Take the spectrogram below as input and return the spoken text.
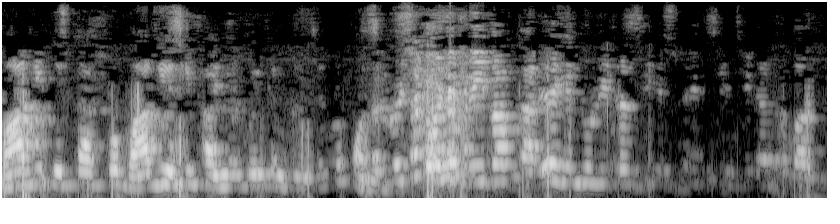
ਬਾਅਦ ਹੀ ਪੁੱਛਤਾਛ ਤੋਂ ਬਾਅਦ ਹੀ ਅਸੀਂ ਫਾਈਨਲ ਕੋਈ ਕੰਕਲੂਜਨ ਤੇ ਪਹੁੰਚਾਂਗੇ ਸਿਕਿਉਰਿਟੀ ਬਰੀਫ ਆਪ ਕਰ ਰਹੇ ਹਿੰਦੂ ਲੀਡਰ ਸੀ ਇਸ ਇੰਸੀਡੈਂਟ ਤੋਂ ਬਾਅਦ ਤੇ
